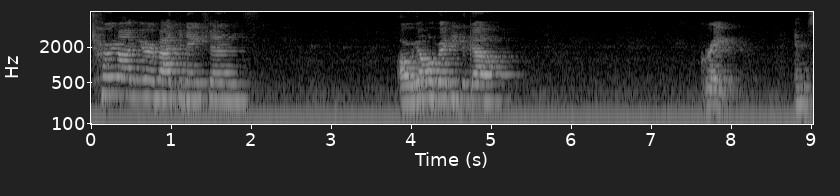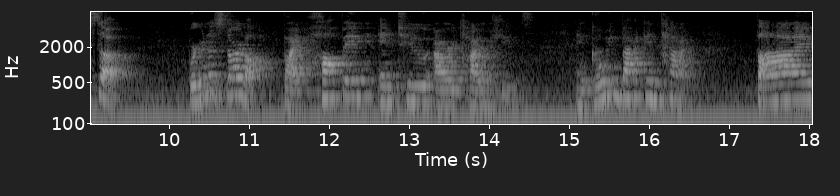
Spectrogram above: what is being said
Turn on your imaginations. Are we all ready to go? Great. And so, we're going to start off by hopping into our time machines and going back in time 5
